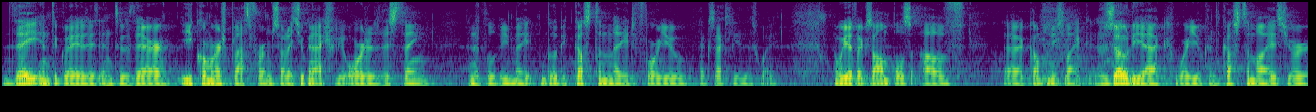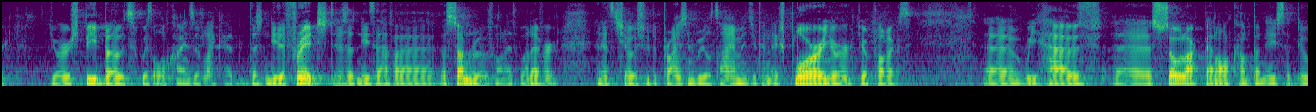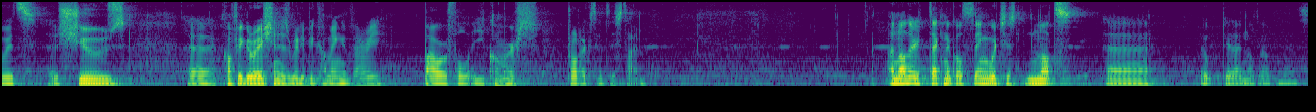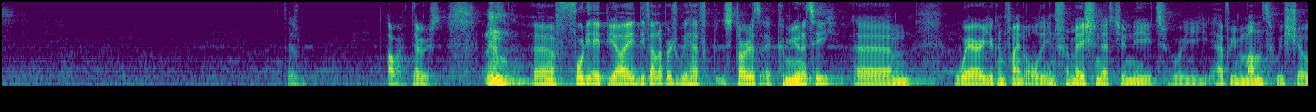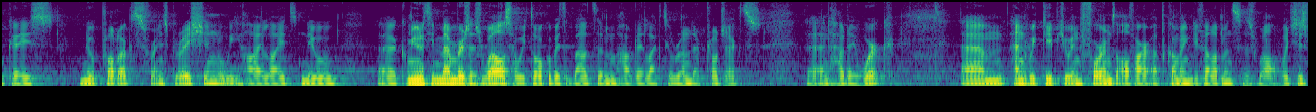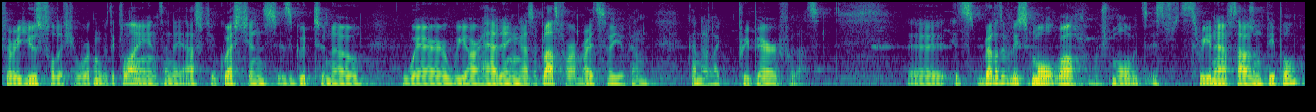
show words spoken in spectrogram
they integrated it into their e-commerce platform so that you can actually order this thing and it will be made will be custom made for you exactly this way. And we have examples of companies like Zodiac where you can customize your your speedboat with all kinds of like, a, does it need a fridge? Does it need to have a, a, sunroof on it? Whatever. And it shows you the price in real time and you can explore your, your product. Uh, we have uh, solar panel companies that do it. Uh, shoes. Uh, configuration is really becoming a very powerful e-commerce product at this time. Another technical thing which is not, uh, oh, did I not open this? There's Oh, there is. uh, for the API developers, we have started a community um, where you can find all the information that you need. We, every month we showcase new products for inspiration. We highlight new uh, community members as well, so we talk a bit about them, how they like to run their projects, uh, and how they work. Um, and we keep you informed of our upcoming developments as well, which is very useful if you're working with a client and they ask you questions. It's good to know where we are heading as a platform, right? So you can kind of like prepare for that. Uh, it's relatively small, well, small, it's, it's three and a half thousand people.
